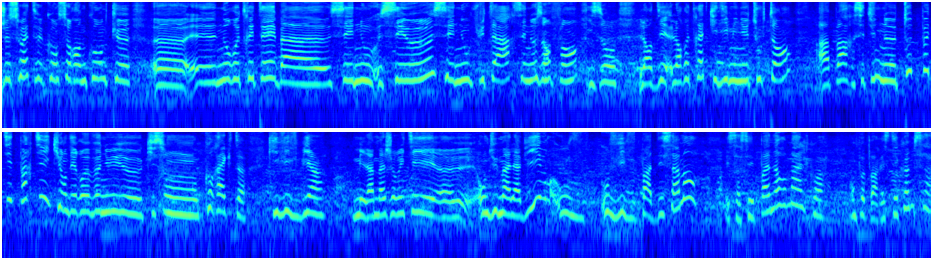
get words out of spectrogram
je souhaite qu'on se rende compte que euh, nos retraités, bah, c'est nous, c'est eux, c'est nous plus tard, c'est nos enfants. Ils ont leur, retraite qui diminue tout le temps. À part, c'est une toute petite partie qui ont des revenus euh, qui sont corrects, qui vivent bien. Mais la majorité euh, ont du mal à vivre ou, ou vivent pas décemment. Et ça, c'est pas normal, quoi. On peut pas rester comme ça.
